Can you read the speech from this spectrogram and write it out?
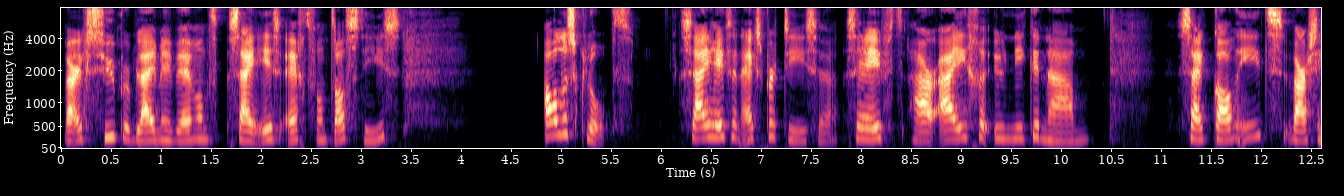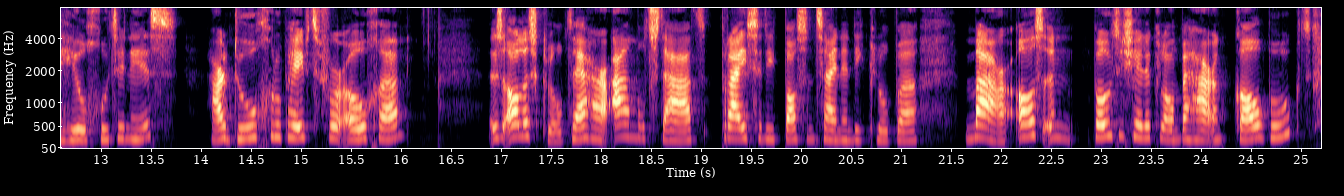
Waar ik super blij mee ben, want zij is echt fantastisch. Alles klopt. Zij heeft een expertise. Ze heeft haar eigen unieke naam. Zij kan iets waar ze heel goed in is haar doelgroep heeft voor ogen. Dus alles klopt. Hè? Haar aanbod staat, prijzen die passend zijn en die kloppen. Maar als een potentiële klant bij haar een call boekt,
